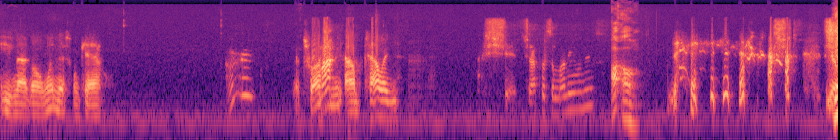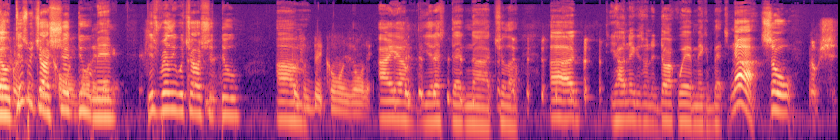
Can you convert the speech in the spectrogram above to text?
He's not gonna win this one, Cal. All right. Trust My- me, I'm telling you. Shit. Should I put some money on this? Uh oh. Yo, Yo, this what y'all Bitcoins should do, man. nigga. This really what y'all should do. Put Um, some bitcoins on it. I um, yeah, that's that. Nah, chill out. Uh, y'all niggas on the dark web making bets. Nah. So Oh shit.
